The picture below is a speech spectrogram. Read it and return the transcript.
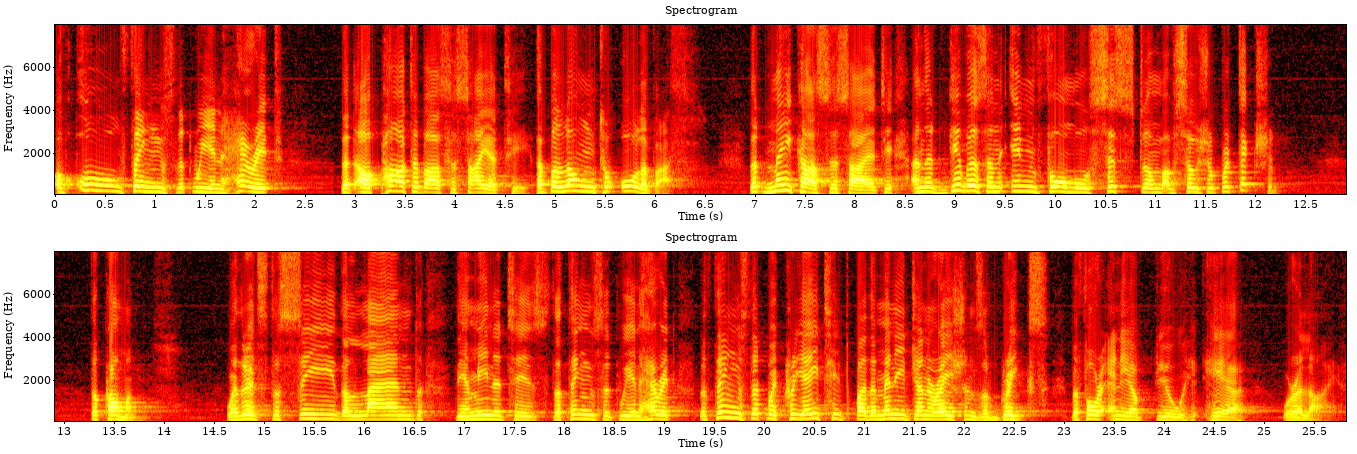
of all things that we inherit that are part of our society, that belong to all of us that make our society and that give us an informal system of social protection. The commons, whether it's the sea, the land, the amenities, the things that we inherit, the things that were created by the many generations of Greeks before any of you here were alive.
